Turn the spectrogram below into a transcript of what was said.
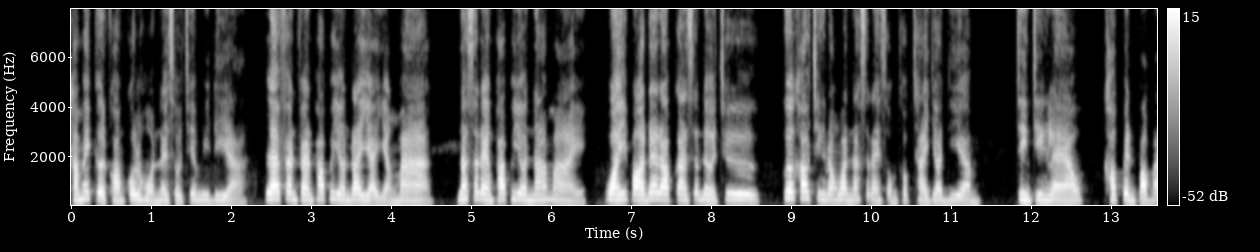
ทำให้เกิดความโกลาหลในโซเชียลมีเดียและแฟนๆภาพยนตร์รายใหญ่อย่างมาก นักแสดงภาพยนตร์หน้าใหม่หวังอีปอได้รับการเสนอชื่อ เพื่อเข้าชิงรางวัลนักแสดงสมทบชายยอดเยี่ยม จริงๆ แล้ว เขาเป็นป๊อปไอ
